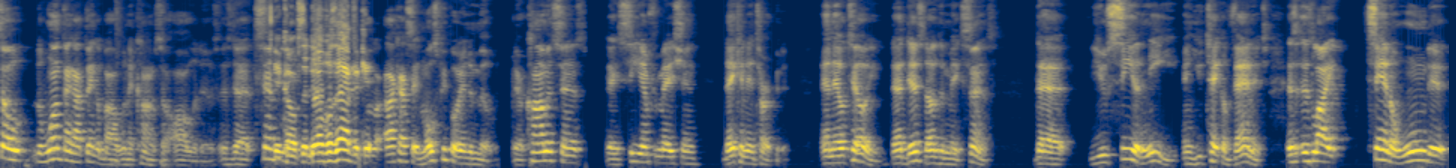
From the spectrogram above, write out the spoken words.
so the one thing I think about when it comes to all of this is that simply, it comes to devil's advocate. Like I said, most people are in the middle. They're common sense. They see information. They can interpret it, and they'll tell you that this doesn't make sense. That you see a need and you take advantage. It's, it's like seeing a wounded,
